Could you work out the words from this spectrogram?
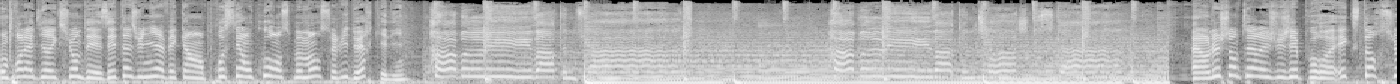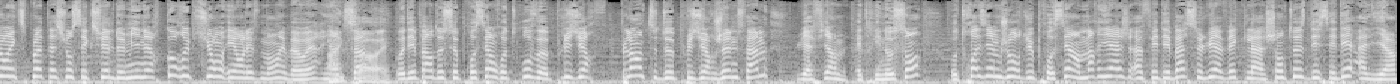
On prend la direction des États-Unis avec un procès en cours en ce moment, celui de R. Kelly. Le chanteur est jugé pour euh, extorsion, exploitation sexuelle de mineurs, corruption et enlèvement. Et bah ouais, rien, Rien que ça. ça, ouais. Au départ de ce procès, on retrouve euh, plusieurs plaintes de plusieurs jeunes femmes. Lui affirme être innocent. Au troisième jour du procès, un mariage a fait débat, celui avec la chanteuse décédée Alia.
